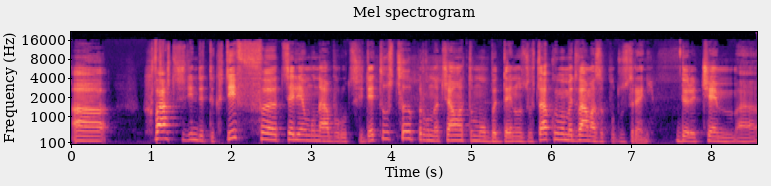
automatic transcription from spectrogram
А, хващаш един детектив, целият му набор от свидетелства, първоначалната му убеденост в това, ако имаме двама заподозрени, да речем а,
